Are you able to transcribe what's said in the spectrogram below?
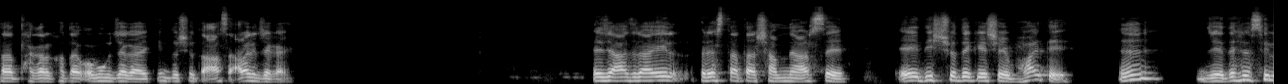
তার থাকার কথা অমুক জায়গায়, কিন্তু সে তো আছে আরেক জায়গায়। এই যে আজরাইল ফেরেস্তা তার সামনে আসছে, এই দৃশ্য দেখে সে ভয়তে হ্যাঁ যে দেশে ছিল,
